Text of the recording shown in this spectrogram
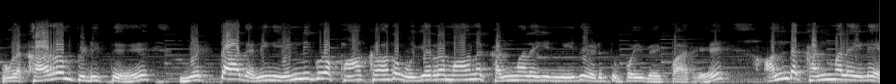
உங்களை கரம் பிடித்து எட்டாத நீங்கள் எண்ணி கூட பார்க்காத உயரமான கண்மலையின் மீது எடுத்து போய் வைப்பாரு. அந்த கண்மலையிலே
